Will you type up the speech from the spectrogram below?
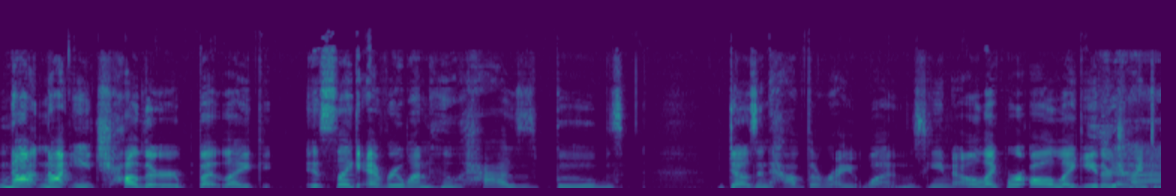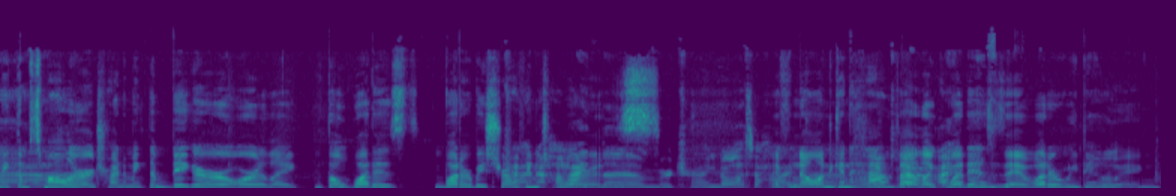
not not each other but like it's like everyone who has boobs doesn't have the right ones you know like we're all like either trying to make them smaller or trying to make them bigger or like but what is what are we striving trying to towards them or trying not to hide if no one can them. have that yeah, like I- what is it what are we doing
